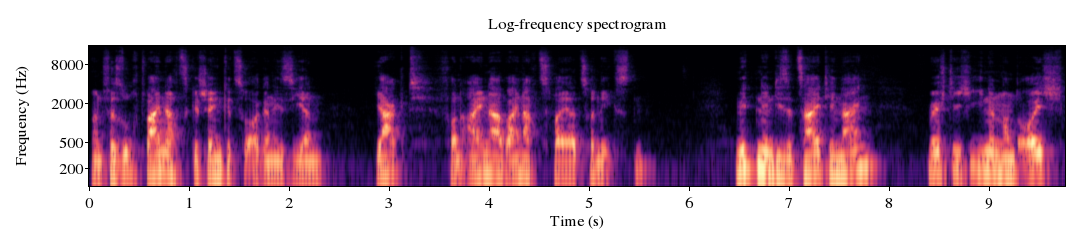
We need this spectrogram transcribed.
Man versucht Weihnachtsgeschenke zu organisieren, jagt von einer Weihnachtsfeier zur nächsten. Mitten in diese Zeit hinein möchte ich Ihnen und euch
